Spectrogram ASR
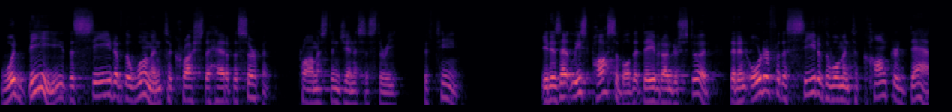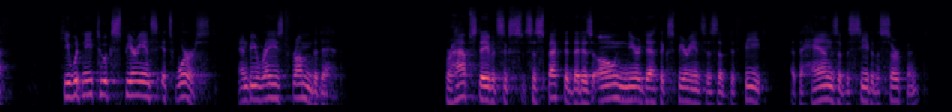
would be the seed of the woman to crush the head of the serpent, promised in Genesis 3:15. It is at least possible that David understood that in order for the seed of the woman to conquer death, he would need to experience its worst and be raised from the dead. Perhaps David suspected that his own near death experiences of defeat at the hands of the seed of the serpent,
